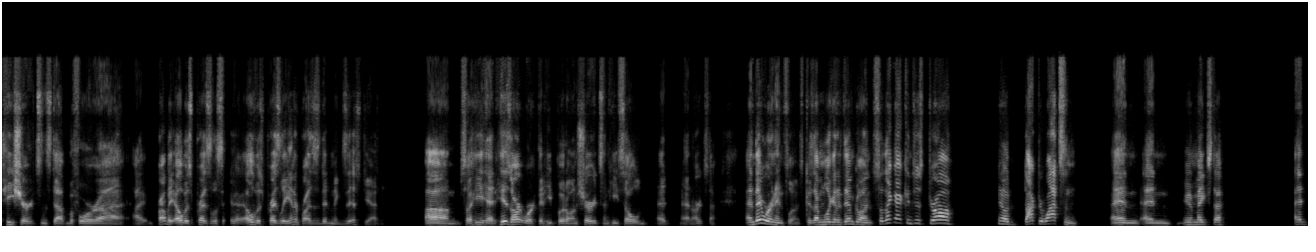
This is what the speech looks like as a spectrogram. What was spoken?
T-shirts and stuff before uh, I probably Elvis Presley Elvis Presley Enterprises didn't exist yet. Um, so he had his artwork that he put on shirts and he sold at at art stuff, and they were an influence because I'm looking at them going, so that guy can just draw you know, Dr. Watson and and you know make stuff. And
